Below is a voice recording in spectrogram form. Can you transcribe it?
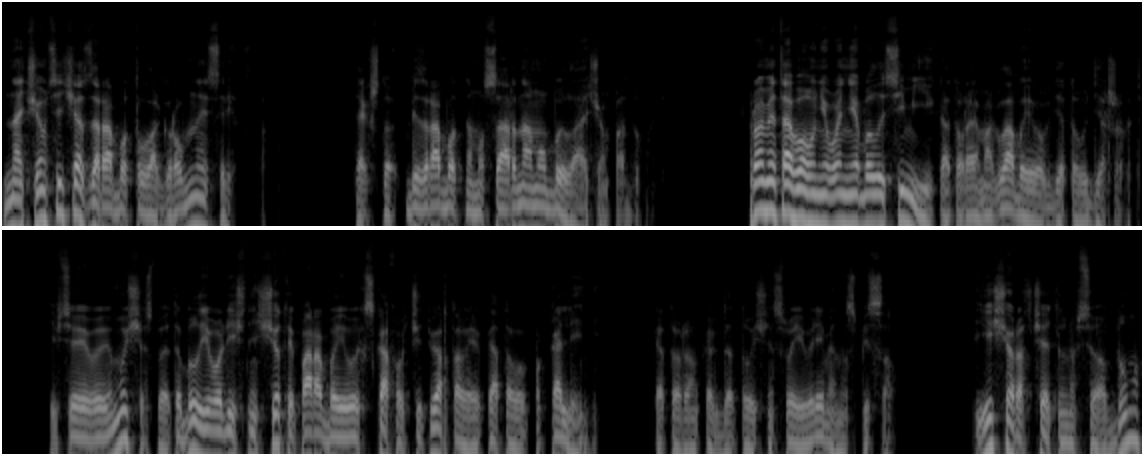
на чем сейчас заработал огромные средства. Так что безработному Саарнаму было о чем подумать. Кроме того, у него не было семьи, которая могла бы его где-то удерживать. И все его имущество — это был его личный счет и пара боевых скафов четвертого и пятого поколений, которые он когда-то очень своевременно списал. еще раз тщательно все обдумав,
